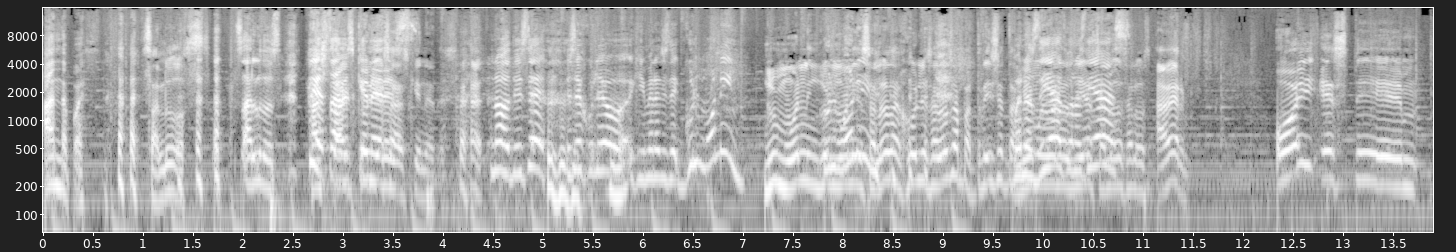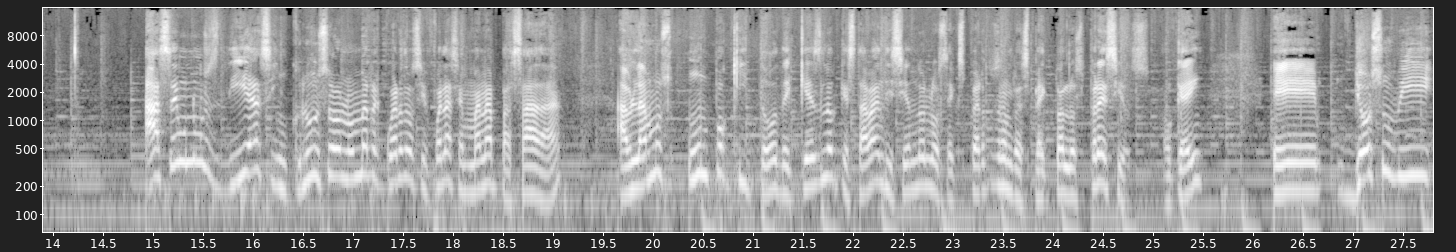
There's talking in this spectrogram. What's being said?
Anda pues. Saludos. Saludos. Tú ya sabes quién eres. sabes quién eres. No, dice, dice Julio Jiménez, dice, good morning. Good morning, good, Good morning. morning. Saludos a Julio, saludos a Patricia también. Buenos días, buenos, buenos días. días. Saludos, saludos. A ver, hoy, este. Hace unos días, incluso, no me recuerdo si fue la semana pasada, hablamos un poquito de qué es lo que estaban diciendo los expertos en respecto a los precios, ¿ok? Eh, yo subí,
